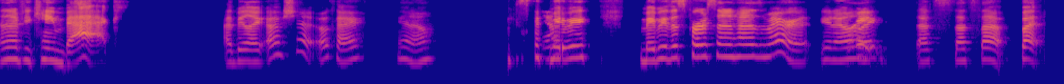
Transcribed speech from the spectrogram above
And then if you came back, I'd be like, oh shit, okay, you know, Yeah. maybe maybe this person has merit, you know, Right. like that's that's that. But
